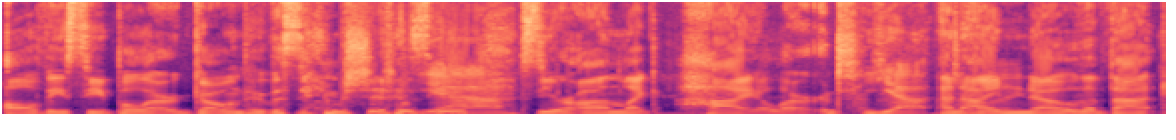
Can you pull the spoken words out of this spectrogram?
all these people are going through the same shit as Yeah. you. So you're on like high alert. Yeah, And I know that that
